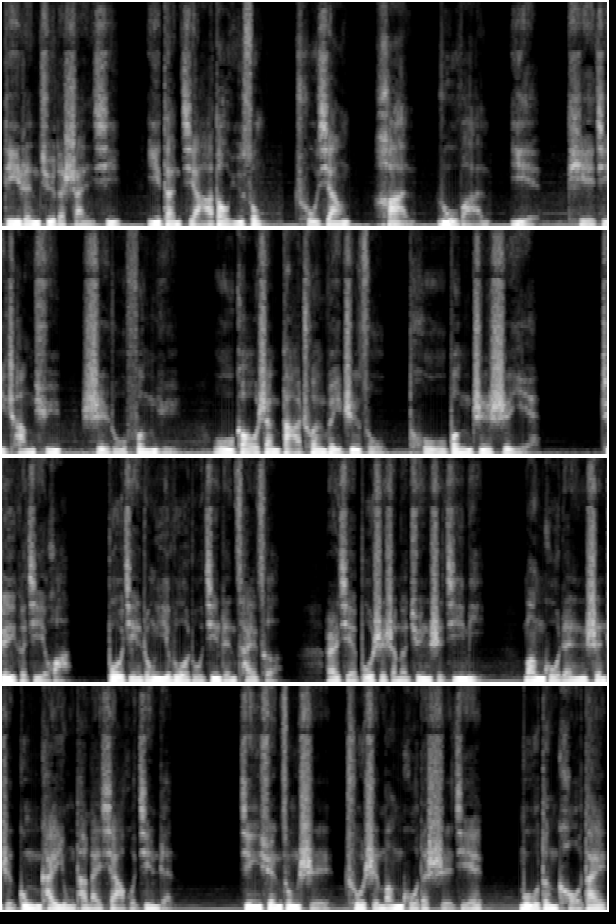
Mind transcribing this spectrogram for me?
敌人据了陕西，一旦假道于宋，出湘汉，入皖邺，铁骑长驱，势如风雨。无高山大川为之阻，土崩之势也。这个计划不仅容易落入金人猜测，而且不是什么军事机密。蒙古人甚至公开用它来吓唬金人。金宣宗时出使蒙古的使节目瞪口呆，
